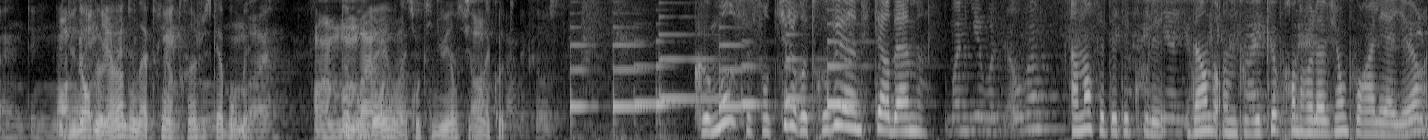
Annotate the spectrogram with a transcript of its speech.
Et du nord de India, we l'Inde, took on a pris un train jusqu'à Bombay. De Bombay, on a continué en suivant la côte. Comment se sont-ils retrouvés à Amsterdam? Un an s'était écoulé. D'Inde, on ne pouvait que prendre l'avion pour aller ailleurs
